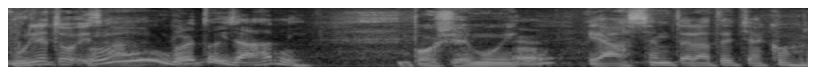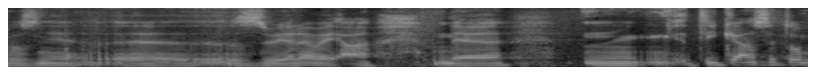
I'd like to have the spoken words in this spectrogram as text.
Bude to i hmm, záhadný? Mm, bude to i záhadný. Bože můj, hmm. já jsem teda teď jako hrozně e, zvědavý. A e, týká se to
